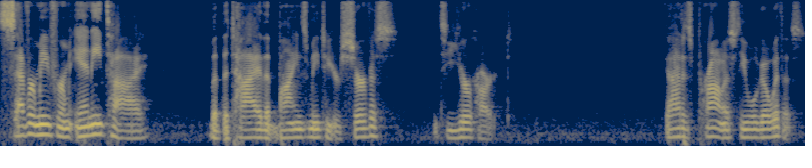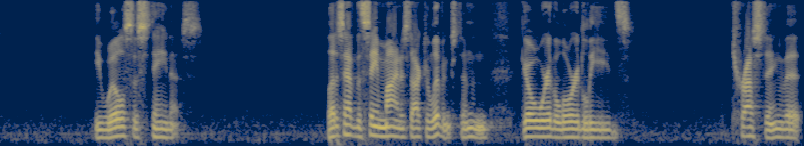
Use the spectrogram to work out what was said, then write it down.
Sever me from any tie, but the tie that binds me to your service and to your heart. God has promised He will go with us, He will sustain us. Let us have the same mind as Dr. Livingstone and go where the Lord leads, trusting that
